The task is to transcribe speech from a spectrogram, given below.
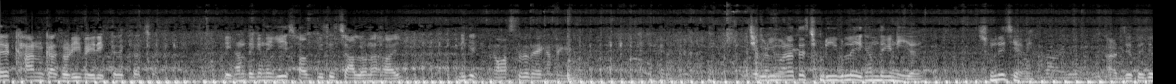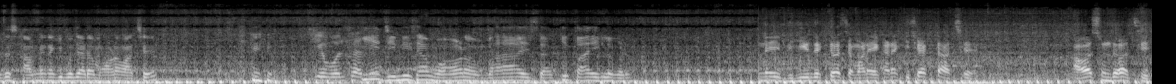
এনাদের খানকা শরীফ এই দিকটা দেখতে পাচ্ছ? এখান থেকে নাকি সব কিছু চালনা হয়। নাকি? দেয় এখান থেকে। ছুরি মারাতে ছুরিগুলো এখান থেকে নিয়ে যায়। শুনেছি আমি। আর যেতে যেতে সামনে নাকি বলছে একটা মহরম আছে। কে বলছে কি জিনিস আর মহরম? ভাই সব কি পায় এগুলো করে মানে এই ভিড় দেখতে পাচ্ছে? মানে এখানে কিছু একটা আছে। আওয়াজ শুনতে পাচ্ছি।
